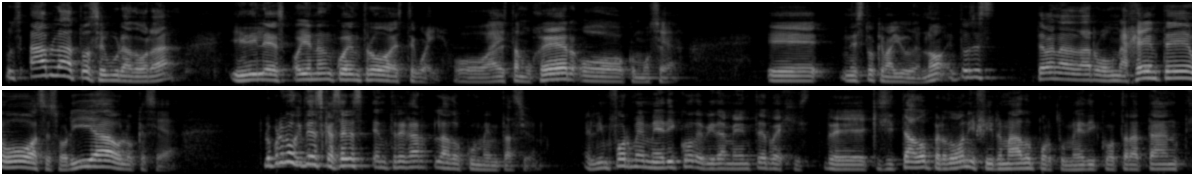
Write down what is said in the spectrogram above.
pues habla a tu aseguradora y diles, oye, no encuentro a este güey, o a esta mujer, o como sea eh, necesito que me ayuden, ¿no? Entonces te van a dar o un agente o asesoría o lo que sea. Lo primero que tienes que hacer es entregar la documentación. El informe médico debidamente requisitado perdón, y firmado por tu médico tratante.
